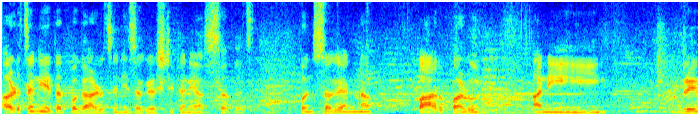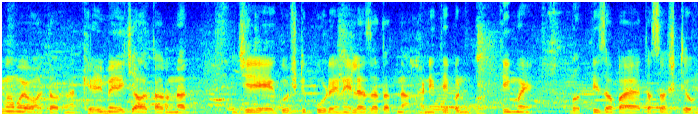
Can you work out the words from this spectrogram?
अडचणी येतात बघा अडचणी सगळ्याच ठिकाणी असतातच. पण सगळ्यांना पार पाडून आणि प्रेममय वातावरणात खेळमेळीच्या वातावरणात जे गोष्टी पुढे नेल्या जातात ना आणि ते पण भक्तिमय भक्तीचा पाया तसाच ठेवून.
